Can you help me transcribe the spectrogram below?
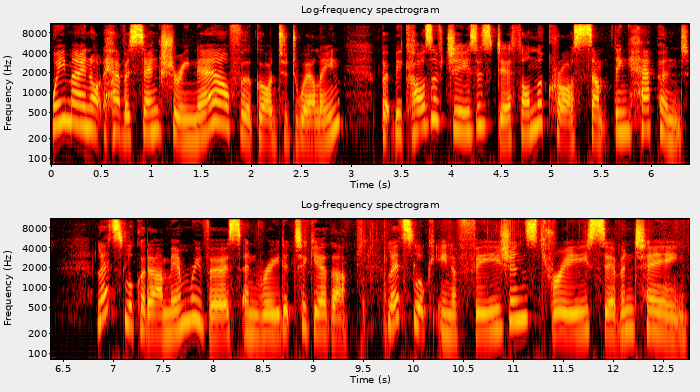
We may not have a sanctuary now for God to dwell in, but because of Jesus' death on the cross, something happened. Let's look at our memory verse and read it together. Let's look in Ephesians 3:17.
